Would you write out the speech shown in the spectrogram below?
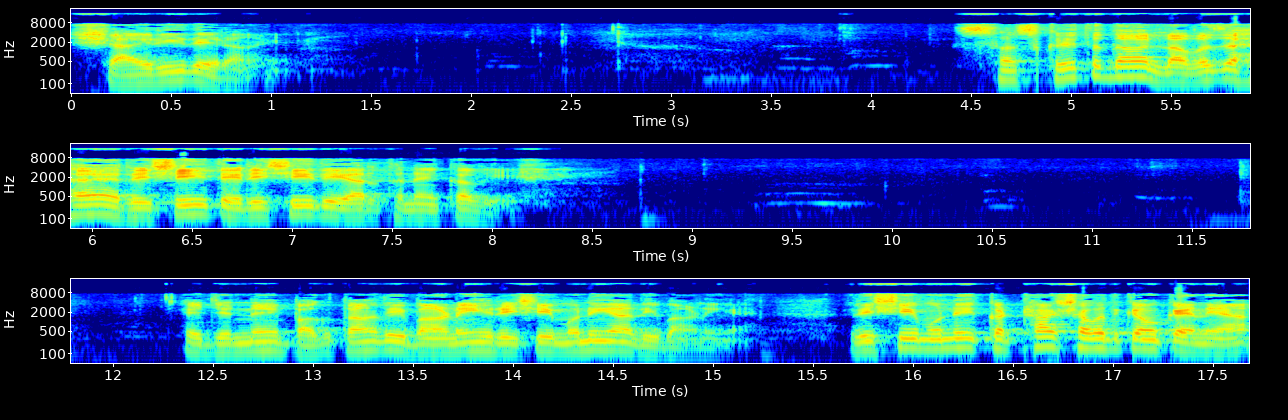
ਸ਼ਾਇਰੀ ਦੇ ਰਾਹੀਂ ਸੰਸਕ੍ਰਿਤ ਦਾ ਲਫ਼ਜ਼ ਹੈ ઋષਿ ਤੇ ઋષਿ ਦੇ ਅਰਥ ਨੇ ਕਵੀ ਇਹ ਜਿੰਨੇ ਭਗਤਾਂ ਦੀ ਬਾਣੀ ઋષਿ ਮੁਨੀਆਂ ਦੀ ਬਾਣੀ ਹੈ ઋષਿ ਮੁਨੀ ਇਕੱਠਾ ਸ਼ਬਦ ਕਿਉਂ ਕਹਿੰਦੇ ਆ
